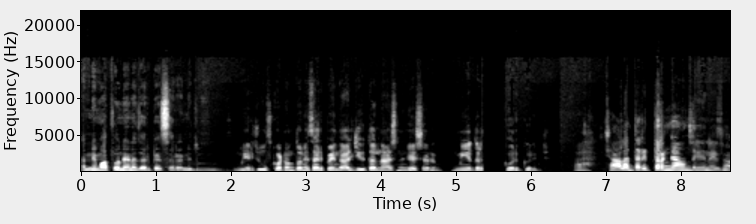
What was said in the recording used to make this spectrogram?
అన్ని మొత్తం నేనే జరిపేశారు అన్ని మీరు చూసుకోవటంతోనే సరిపోయింది. వాళ్ళ జీవితాలు నాశనం చేశారు. మీ ఇద్దరు కోరిక గురించి. చాలా దరిద్రంగా ఉంది. నిజం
